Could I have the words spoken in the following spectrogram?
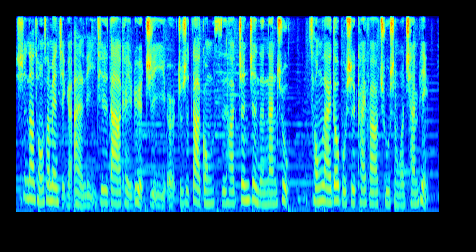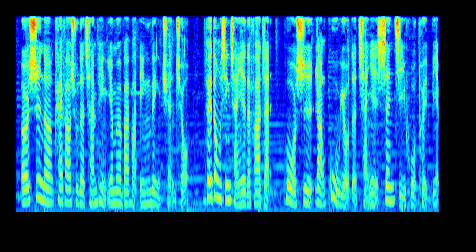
是，那从上面几个案例，其实大家可以略知一二，就是大公司它真正的难处，从来都不是开发出什么产品，而是呢，开发出的产品有没有办法引领全球，推动新产业的发展，或是让固有的产业升级或蜕变。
